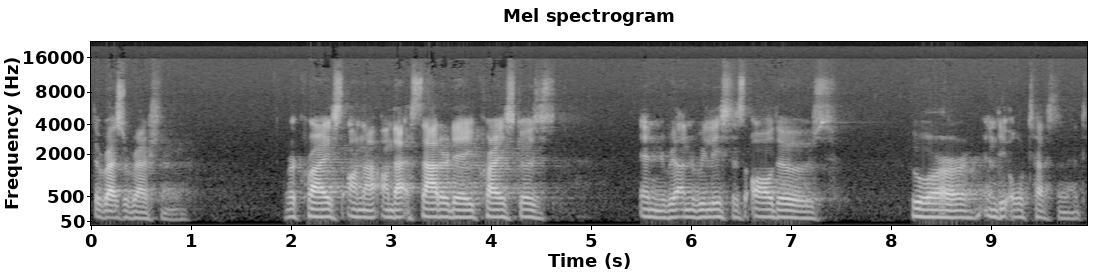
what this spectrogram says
the resurrection, where Christ, on that, on that Saturday, Christ goes and, and releases all those who are in the Old Testament.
